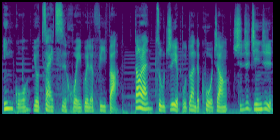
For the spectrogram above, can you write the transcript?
英国又再次回归了 FIFA。当然，组织也不断的扩张。时至今日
